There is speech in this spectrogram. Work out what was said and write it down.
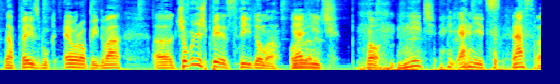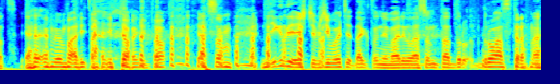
na Facebook Európy 2. E, Čo budeš piec ty doma? Ja Oliver? nič. No, Nič, ja nic, nasrac. Ja neviem variť ani to, ani to. Ja som nikdy ešte v živote takto nevaril. Ja som tá dru- druhá strana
